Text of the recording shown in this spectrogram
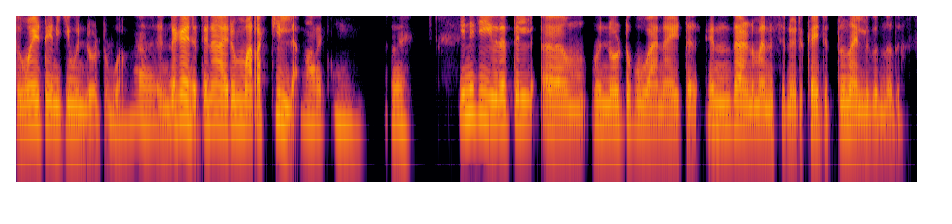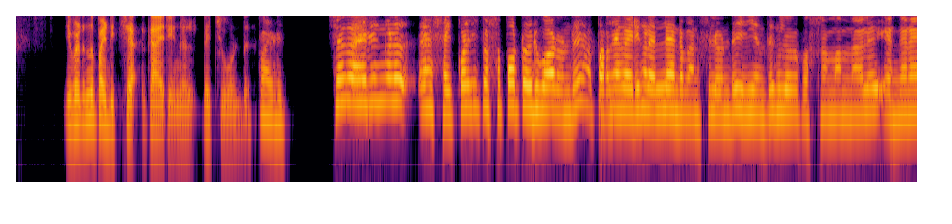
അതുമായിട്ട് എനിക്ക് മുന്നോട്ട് പോവാം. അതെ, എന്റെ തീർച്ചയായിട്ടും. ആരും മറക്കില്ല. മറക്കും. അതെ. ഇനി ജീവിതത്തിൽ മുന്നോട്ട് പോവാനായിട്ട് എന്താണ് മനസ്സിന് ഒരു കരുത്ത് നൽകുന്നത്? ഇവിടുന്ന് പഠിച്ച കാര്യങ്ങൾ വെച്ചുകൊണ്ട്. പഠിച്ച കാര്യങ്ങൾ സൈക്കോളജിക്കൽ സപ്പോർട്ട് ഒരുപാടുണ്ട്. ആ പറഞ്ഞ കാര്യങ്ങളെല്ലാം എന്റെ മനസ്സിലുണ്ട്. ഇനി എന്തെങ്കിലും ഒരു പ്രശ്നം വന്നാൽ എങ്ങനെ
